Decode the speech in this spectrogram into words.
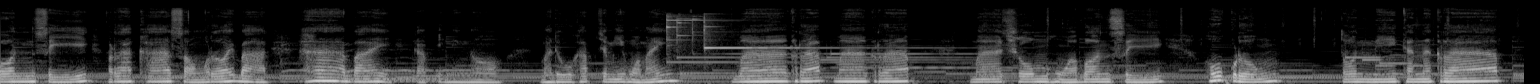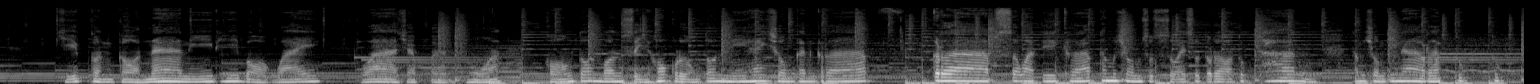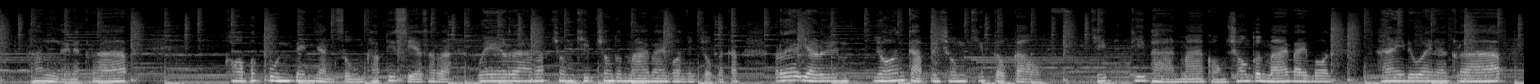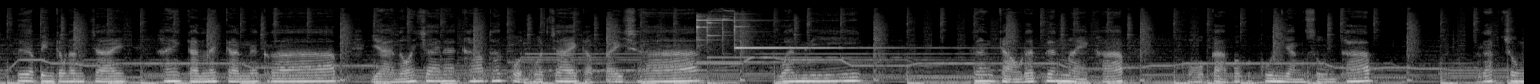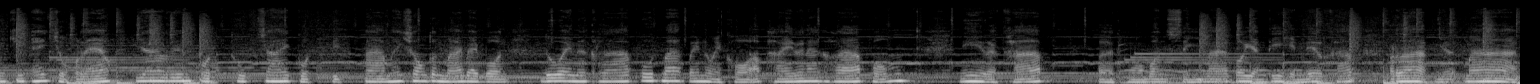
บอลสี ราคา 200 บาท 5 ใบกับอีกหนึ่งนอ มาดูครับจะมีหัวไหม มาครับมาครับ มาชมหัวบอลสีฮกหลงต้นนี้กันนะครับ คลิปก่อนๆหน้านี้ที่บอกไว้ ว่าจะเปิดหัวของต้นบอลสีฮกหลงต้นนี้ให้ชมกันครับ กราบสวัสดีครับท่านผู้ชมสุดสวยสุดรอทุกท่านท่านผู้ชมที่น่ารักทุกทุกท่านเลยนะครับ ขอบพระคุณเป็นอย่างสูงครับที่เสียสละเวลารับชมคลิปช่องต้นไม้ใบบอลจนจบนะครับ และอย่าลืมย้อนกลับไปชมคลิปเก่าๆคลิปที่ผ่านมาของช่องต้นไม้ใบบอลให้ด้วยนะครับ เพื่อเป็นกำลังใจให้กันและกันนะครับ อย่าน้อยใจนะครับ ถ้ากดหัวใจกลับไปช้า วันนี้ เพื่อนเก่าและเพื่อนใหม่ครับ ขอกราบขอบพระคุณอย่างสูงครับ รับชมคลิปให้จบแล้ว อย่าลืมกดถูกใจกดติดตามให้ช่องต้นไม้ใบบอลด้วยนะครับ พูดมากไปหน่อยขออภัยด้วยนะครับ ผมนี่แหละครับ เปิดหัวบอลสีมาก็อย่างที่เห็นนี่ครับ รากเยอะมาก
